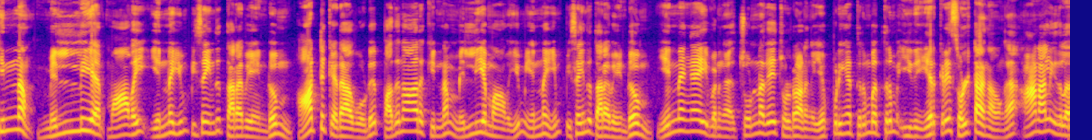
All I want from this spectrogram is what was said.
கிண்ணம் மெல்லிய மாவை எண்ணெயும் பிசைந்து தர வேண்டும். ஆட்டுக்கெடாவோடு பதினாறு கிண்ணம் மெல்லிய மாவையும் எண்ணெயும் பிசைந்து தர வேண்டும். என்னங்க இவனுங்க சொன்னதே சொல்கிறானுங்க எப்படிங்க திரும்ப திரும்ப இது ஏற்கனவே சொல்லிட்டாங்க அவங்க. ஆனாலும் இதில்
